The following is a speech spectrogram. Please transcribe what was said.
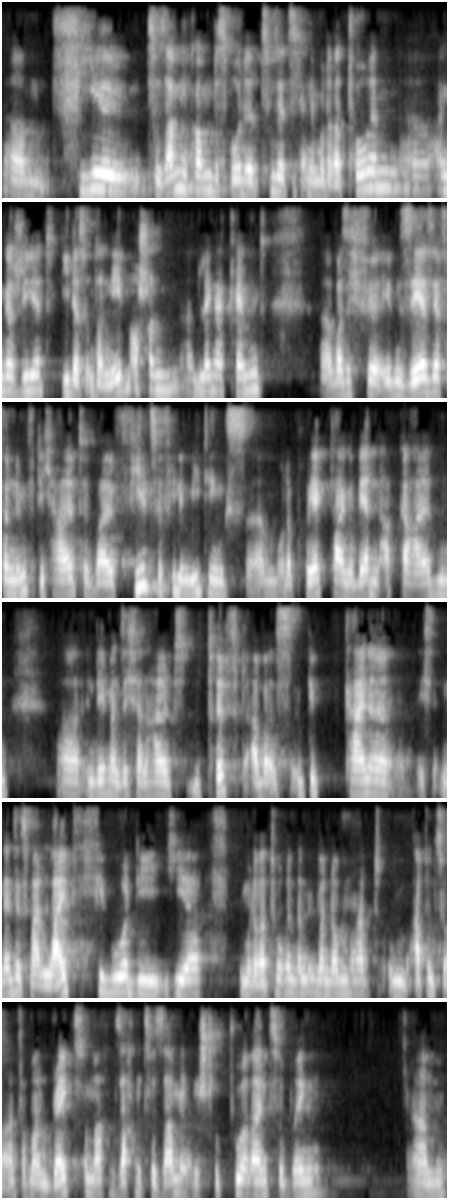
ähm, viel zusammenkommt. Es wurde zusätzlich eine Moderatorin äh, engagiert, die das Unternehmen auch schon äh, länger kennt, äh, was ich für eben sehr, sehr vernünftig halte, weil viel zu viele Meetings ähm, oder Projekttage werden abgehalten, indem man sich dann halt trifft, aber es gibt keine, ich nenne es jetzt mal Leitfigur, die hier die Moderatorin dann übernommen hat, um ab und zu einfach mal einen Break zu machen, Sachen zu sammeln, eine Struktur reinzubringen ähm,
